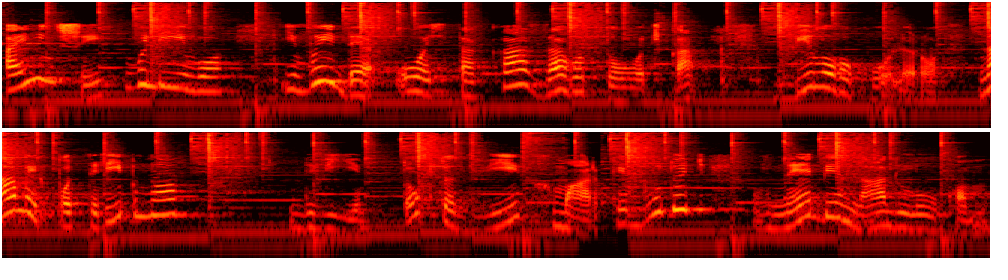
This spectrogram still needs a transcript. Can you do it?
а інший вліво. І вийде ось така заготовочка з білого кольору. Нам їх потрібно дві, тобто дві хмарки будуть в небі над луком.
